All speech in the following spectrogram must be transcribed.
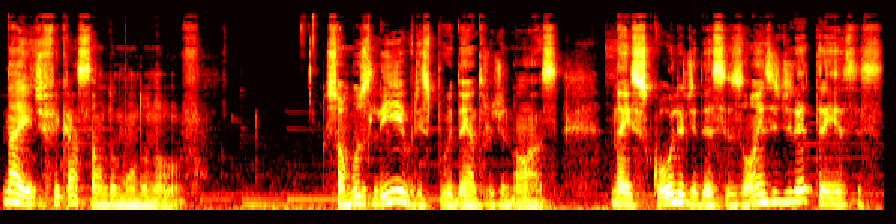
na edificação do mundo novo. Somos livres por dentro de nós, na escolha de decisões e diretrizes,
